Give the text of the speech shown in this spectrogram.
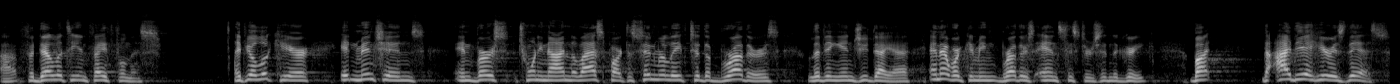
uh, fidelity and faithfulness. If you'll look here, it mentions in verse 29, the last part, to send relief to the brothers living in Judea. And that word can mean brothers and sisters in the Greek. But the idea here is this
